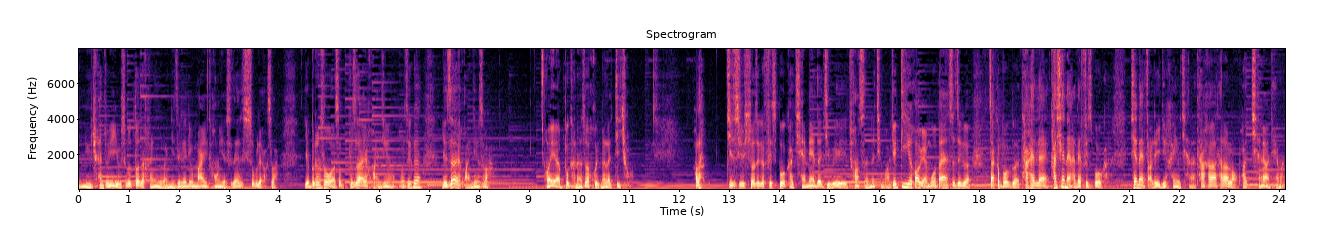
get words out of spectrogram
女权主义有时候做的很恶，你这个就骂一通也实在是受不了，是吧？也不能说我是不热爱环境，我这个也热爱环境，是吧？我也不可能说毁灭了地球。好了。继续说这个 Facebook 前面这几位创始人的情况，就第一号员工当然是这个扎克伯格，他还在，他现在还在 Facebook，现在早就已经很有钱了。他和他的老婆前两天嘛，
